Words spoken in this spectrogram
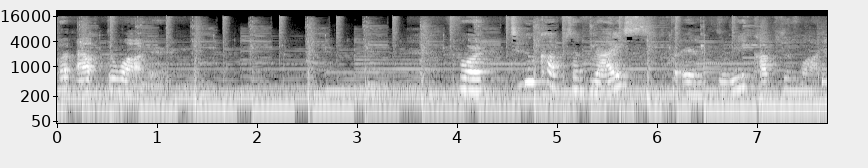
put out the water. For two cups of rice, put in three cups of water.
